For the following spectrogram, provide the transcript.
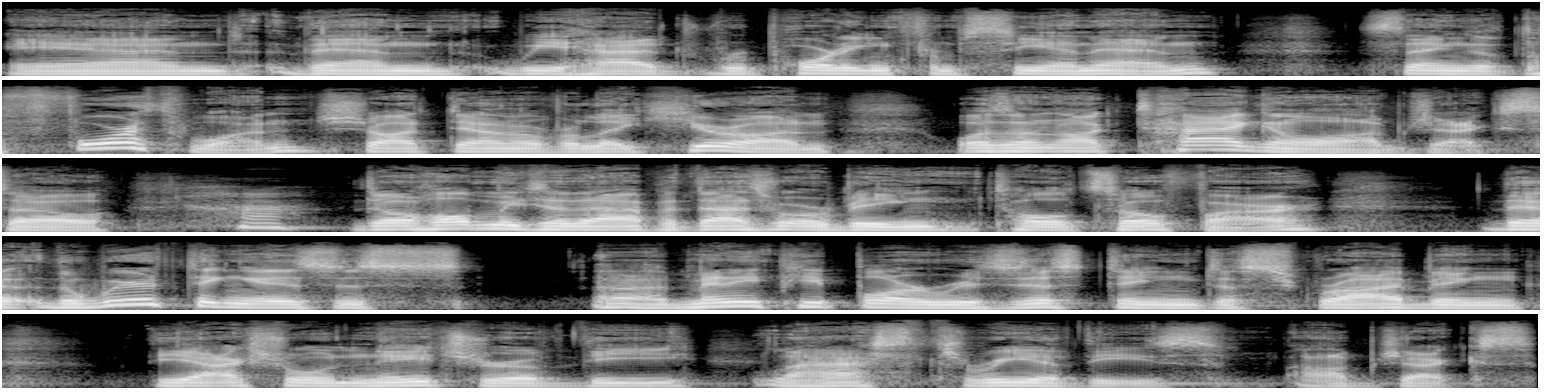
And then we had reporting from CNN saying that the fourth one, shot down over Lake Huron, was an octagonal object. So huh. don't hold me to that, but that's what we're being told so far. The the weird thing is, is uh, many people are resisting describing the actual nature of the last three of these objects.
